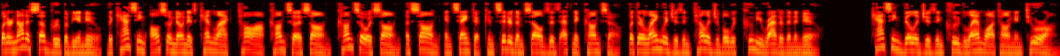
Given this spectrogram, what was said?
but are not a subgroup of the Anu. The Kasing, also known as Kenlak, Ta'a, Kongsa Asong, Kongso Asong, Asong, and Sangta, consider themselves as ethnic Kongso, but their language is intelligible with Kumi rather than Anu. Kasing villages include Lamwatong and Tuarong.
